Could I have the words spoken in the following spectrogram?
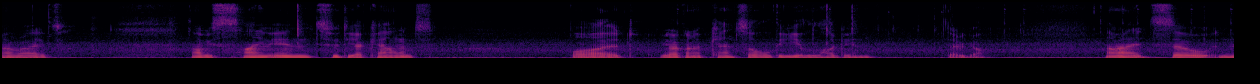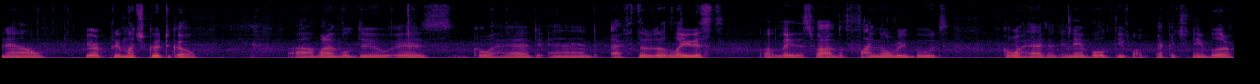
Alright. Now we sign in to the account, but we are gonna cancel the login. There we go. Alright, so now we are pretty much good to go. Uh, what I will do is go ahead and after the latest, uh, latest, well, the final reboot, go ahead and enable debug package enabler.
